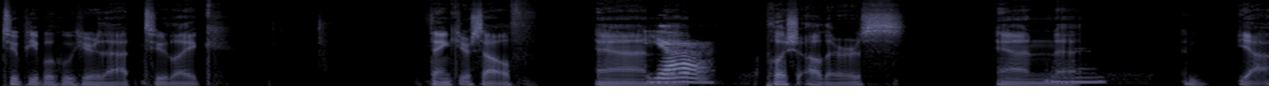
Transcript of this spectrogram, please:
to people who hear that to like thank yourself and Yeah. push others and uh, Mhm. yeah,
